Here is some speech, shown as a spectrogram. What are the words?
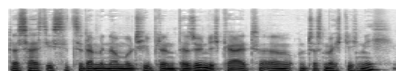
Das heißt, ich sitze da mit einer multiplen Persönlichkeit äh, und das möchte ich nicht.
